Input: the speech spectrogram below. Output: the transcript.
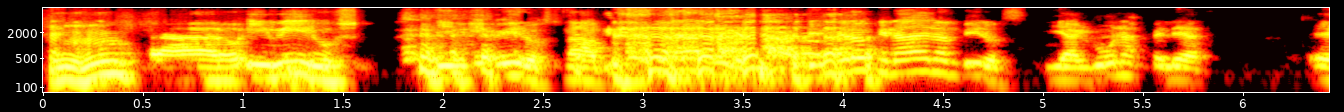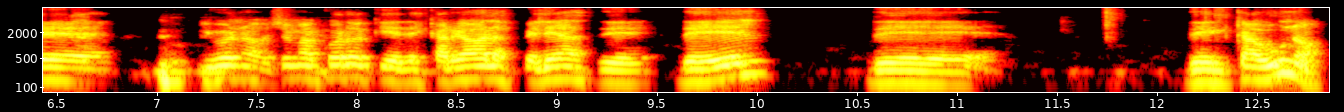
Claro, y virus. Y, virus, no, primero que nada eran virus y algunas peleas. Eh, y bueno, yo me acuerdo que descargaba las peleas de, de él, de, del K1,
